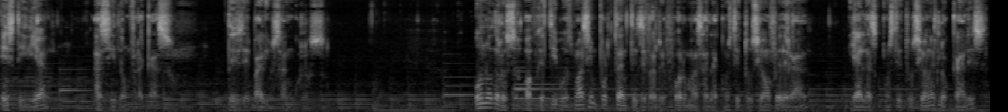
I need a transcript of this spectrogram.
Este ideal ha sido un fracaso, desde varios ángulos. Uno de los objetivos más importantes de las reformas a la Constitución Federal y a las constituciones locales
